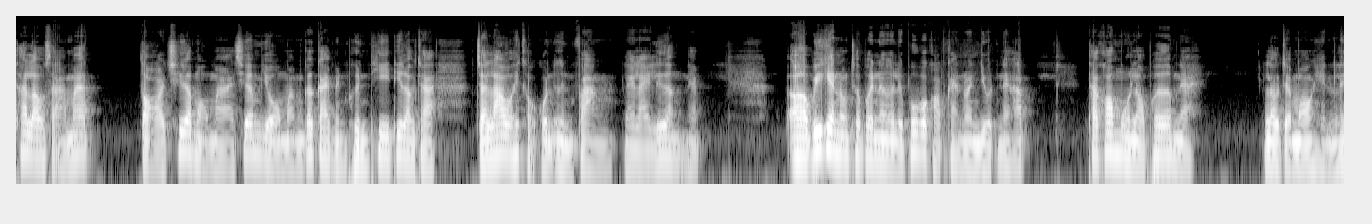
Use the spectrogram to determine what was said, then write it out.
ถ้าเราสามารถต่อเชื่อมออกมาเชื่อมโยงมันก็กลายเป็นพื้นที่ที่เราจะจะเล่าให้เขาคนอื่นฟังหลาย ๆ เรื่องนะเอ่อ Weekend Entrepreneur หรือผู้ประกอบการวันหยุดนะครับ ถ้าข้อมูลเราเพิ่มนะ เราจะมองเห็นอะไร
